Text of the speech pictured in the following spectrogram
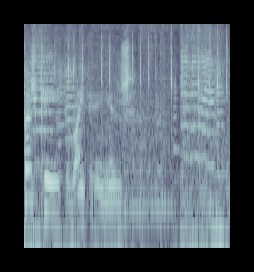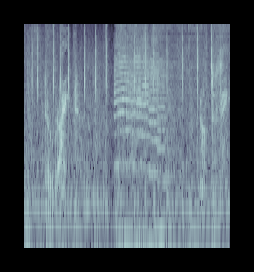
First key to writing is to write, not to think.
